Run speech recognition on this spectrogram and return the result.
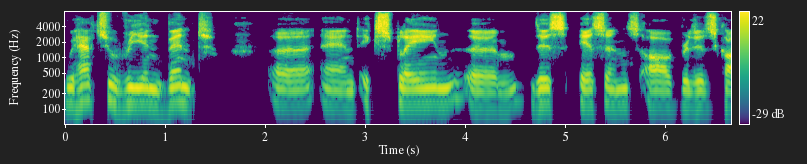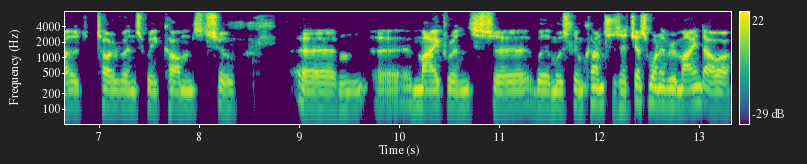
we have to reinvent uh, and explain um, this essence of religious tolerance when it comes to um, uh, migrants uh, with a Muslim conscience. I just want to remind our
